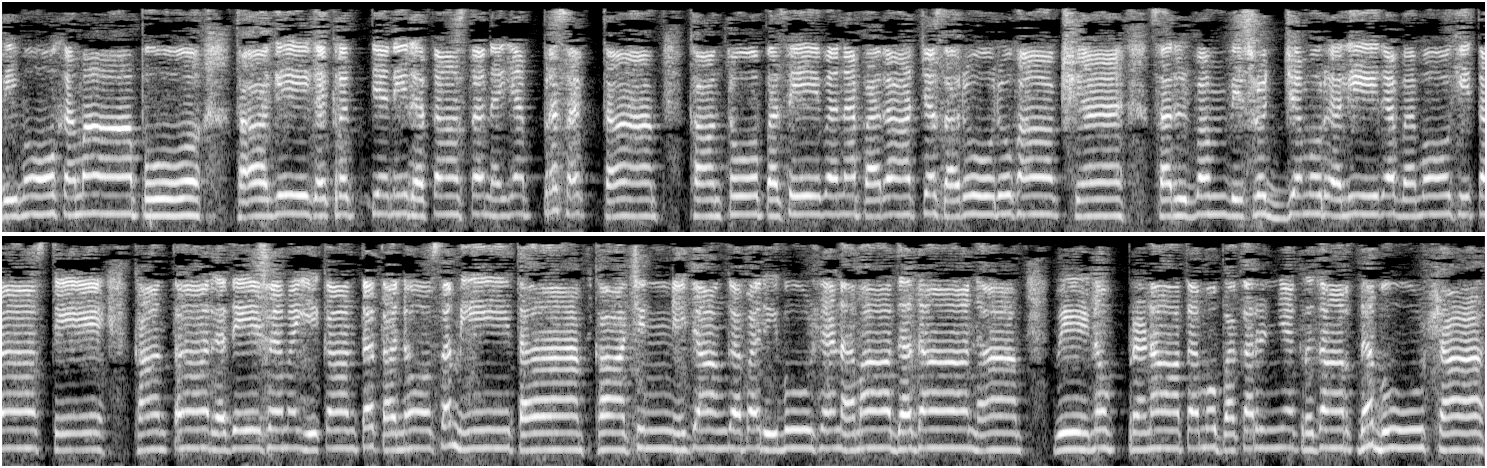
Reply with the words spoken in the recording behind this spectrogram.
विमोहमापो तागेककृत्य निरतास्तनय प्रसक्ता कान्तोपसेवन परा च सरोरुहाक्ष सर्वम् विसृज्य मुरलीरवमोहितास्ते कान्तारदेशमयि कान्ततनो समेता काचिन्निजाङ्गपरिभूषणमाददाना। वेणुप्रणातमुपकर्ण्य कृतार्धभूषा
